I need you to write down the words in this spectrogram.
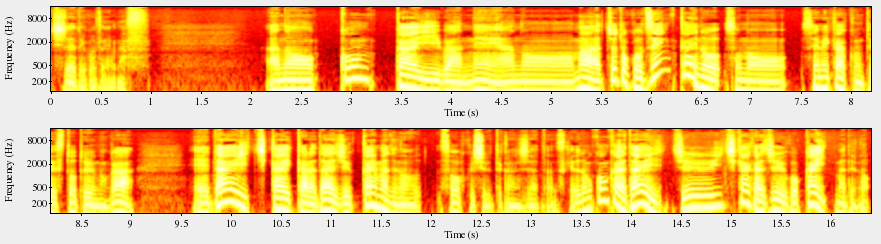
次第でございます。あの、今回はね、あのまあ、ちょっとこう前回のその生命科学のテストというのが、え、第1回から第10回までの総復習って感じだったんですけれども、今回は第11回から15回までの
